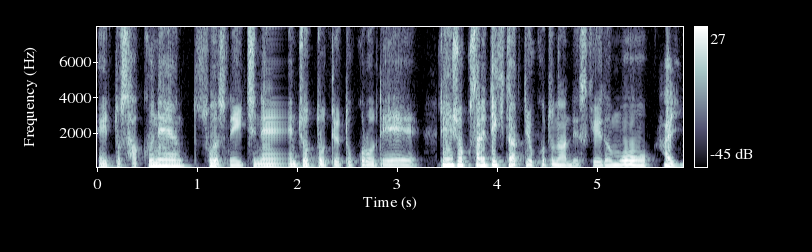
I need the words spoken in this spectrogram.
えっと、昨年、そうですね、1年ちょっとっていうところで、転職されてきたっていうことなんですけれども、はい。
